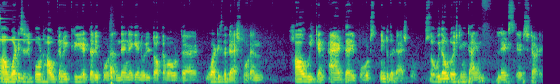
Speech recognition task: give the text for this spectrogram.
Uh, what is report? How can we create the report? And then again we'll talk about that. What is the dashboard and how we can add the reports into the dashboard. So without wasting time, let's get started.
